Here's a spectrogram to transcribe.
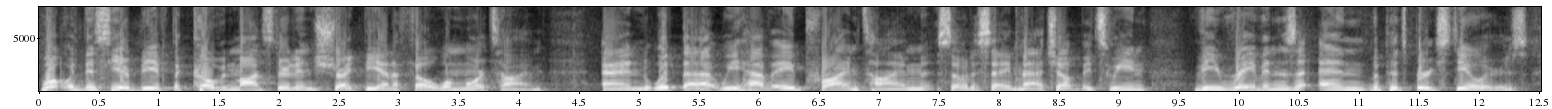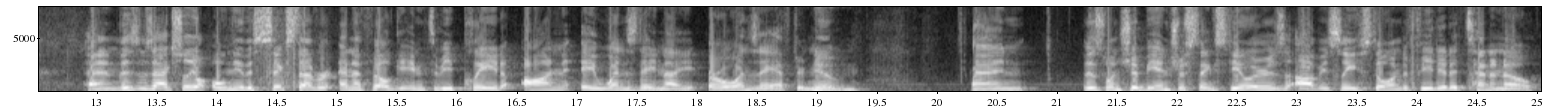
what would this year be if the COVID monster didn't strike the NFL one more time? And with that, we have a prime time, so to say, matchup between the Ravens and the Pittsburgh Steelers. And this is actually only the sixth ever NFL game to be played on a Wednesday night or a Wednesday afternoon. And this one should be interesting. Steelers obviously still undefeated at 10 0.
